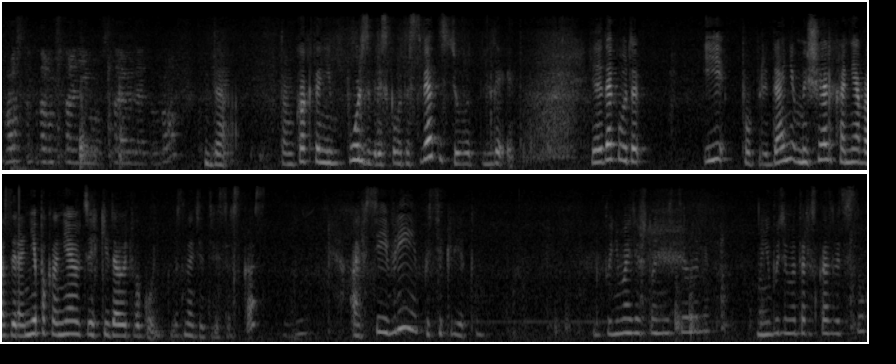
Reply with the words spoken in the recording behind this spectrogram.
Просто потому что они ему вставили это в рот? Да. Там как-то они пользовались какой-то святостью вот для этого. И так вот и по преданию Мишель Ханя Вазира не поклоняются, их кидают в огонь. Вы знаете этот весь рассказ? А все евреи по секрету. Вы понимаете, что они сделали? Мы не будем это рассказывать вслух.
